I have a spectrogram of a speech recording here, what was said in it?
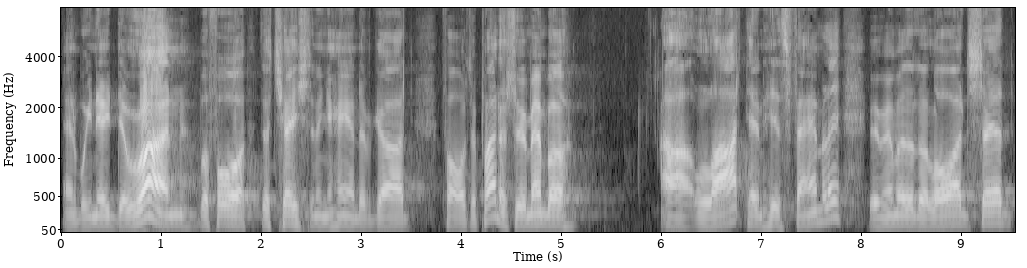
And we need to run before the chastening hand of God falls upon us. Remember uh, Lot and his family? Remember that the Lord said,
